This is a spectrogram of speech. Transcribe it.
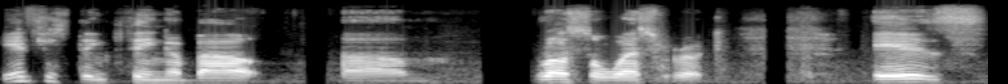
interesting thing about um Russell Westbrook is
